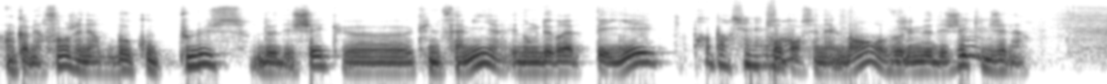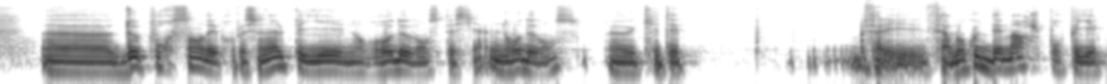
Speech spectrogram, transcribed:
un commerçant génère beaucoup plus de déchets qu'une famille et donc devrait payer proportionnellement, au volume de déchets mmh. qu'il génère. 2% euh, des professionnels payaient une redevance spéciale, une redevance euh, qui était il fallait faire beaucoup de démarches pour payer.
